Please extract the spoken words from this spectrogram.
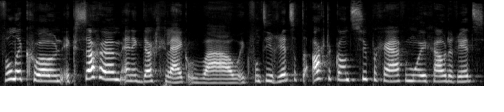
vond ik gewoon, ik zag hem en ik dacht gelijk, wauw. Ik vond die rits op de achterkant super gaaf, een mooie gouden rits.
